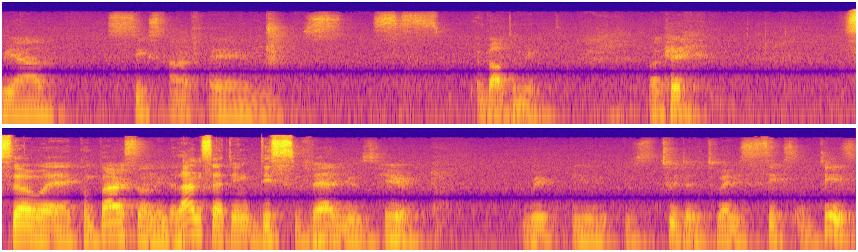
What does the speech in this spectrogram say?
we have six, uh, um, about a minute. Okay? So uh, comparison in the LAN setting, these values here is 2 to the 26 OTs.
